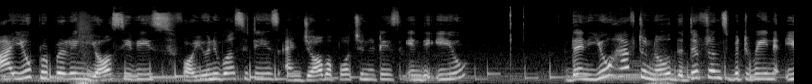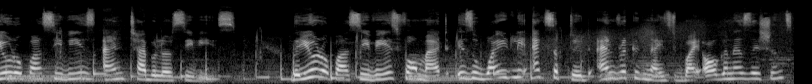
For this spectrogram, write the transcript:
Are you preparing your CVs for universities and job opportunities in the EU? Then you have to know the difference between Europass CVs and tabular CVs. The Europass CVs format is widely accepted and recognized by organizations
